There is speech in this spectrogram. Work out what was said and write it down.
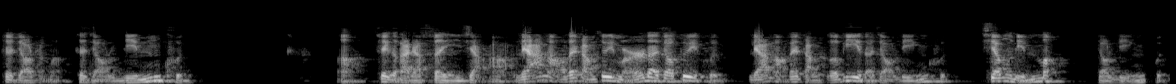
这叫什么？这叫邻鲲啊！这个大家分一下啊，俩脑袋长对门的叫对鲲，俩脑袋长隔壁的叫邻鲲，相邻嘛，叫邻鲲。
